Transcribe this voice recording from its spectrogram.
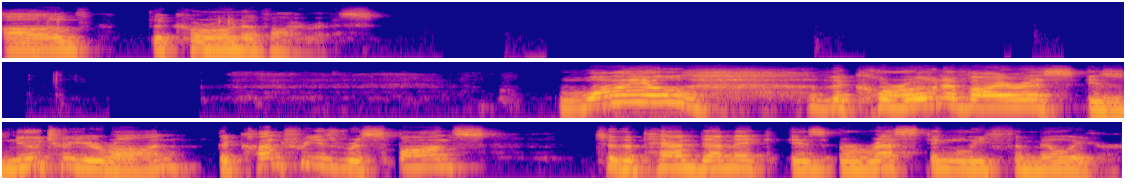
of the coronavirus. While the coronavirus is new to Iran, the country's response to the pandemic is arrestingly familiar.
